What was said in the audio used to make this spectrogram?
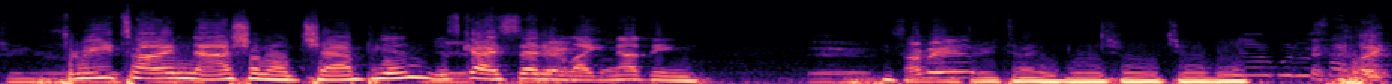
junior. Three-time national champion. This guy said Yeah, it like so- nothing. Yeah, He I said mean, three-time national champion. yeah, but it's not like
